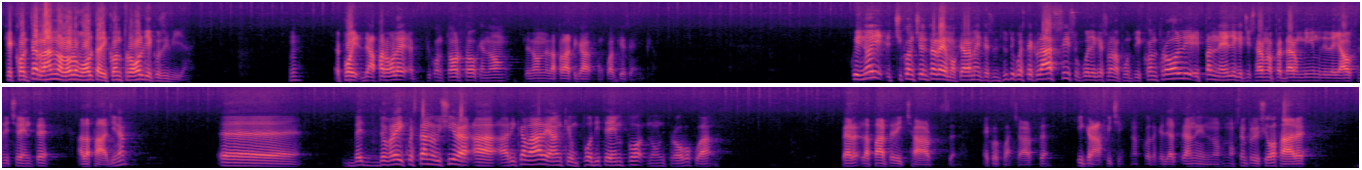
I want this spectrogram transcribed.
che conterranno a loro volta dei controlli e così via. Mm? E poi a parole è più contorto che non che non nella pratica con qualche esempio. Quindi noi ci concentreremo chiaramente su tutte queste classi, su quelli che sono appunto i controlli e i pannelli che ci servono per dare un minimo di layout decente alla pagina. Eh, dovrei quest'anno riuscire a, a, ricavare anche un po' di tempo, non li trovo qua, per la parte dei charts, ecco qua, chart, i grafici, no? cosa che gli altri anni non, non sempre riuscivo a fare,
